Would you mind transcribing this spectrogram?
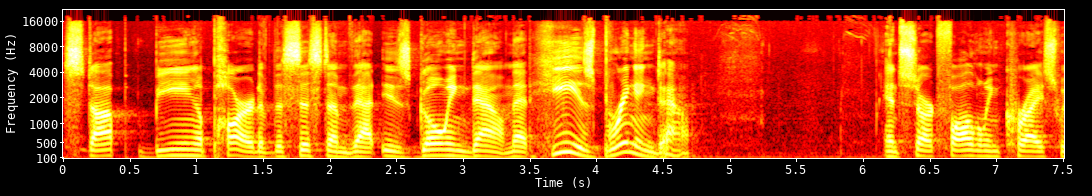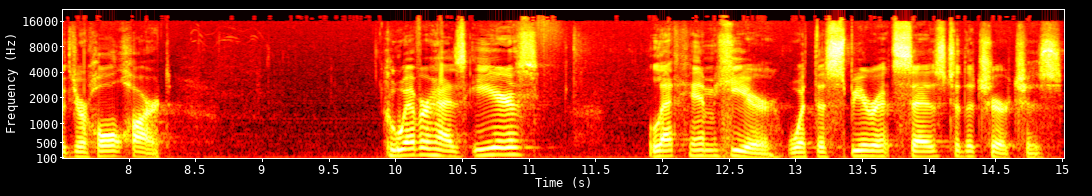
Stop being a part of the system that is going down, that He is bringing down. And start following Christ with your whole heart. Whoever has ears, let him hear what the Spirit says to the churches.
